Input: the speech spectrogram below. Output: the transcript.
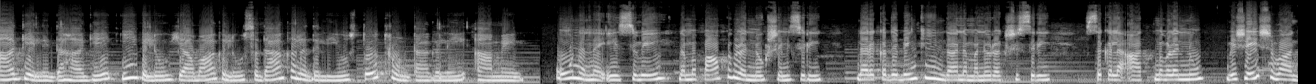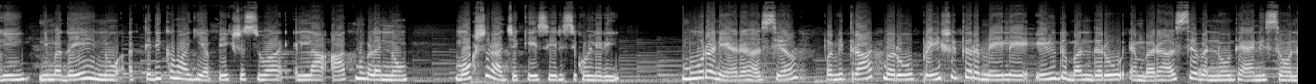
ಆದಿಯಲ್ಲಿದ್ದ ಹಾಗೆ ಈಗಲೂ ಯಾವಾಗಲೂ ಸದಾಕಾಲದಲ್ಲಿಯೂ ಸ್ತೋತ್ರ ಉಂಟಾಗಲಿ. ಆಮೇನ್. ಓ ನನ್ನ ಏಸುವೆ ನಮ್ಮ ಪಾಪಗಳನ್ನು ಕ್ಷಮಿಸಿರಿ. ನರಕದ ಬೆಂಕಿಯಿಂದ ನಮ್ಮನ್ನು ರಕ್ಷಿಸಿರಿ. ಸಕಲ ಆತ್ಮಗಳನ್ನು, ವಿಶೇಷವಾಗಿ ನಿಮ್ಮ ದಯೆಯನ್ನು ಅತ್ಯಧಿಕವಾಗಿ ಅಪೇಕ್ಷಿಸುವ ಎಲ್ಲ ಆತ್ಮಗಳನ್ನು ಮೋಕ್ಷ ರಾಜ್ಯಕ್ಕೆ ಸೇರಿಸಿಕೊಳ್ಳಿರಿ. ಮೂರನೆಯ ರಹಸ್ಯ, ಪವಿತ್ರಾತ್ಮರು ಪ್ರೇಷಿತರ ಮೇಲೆ ಇಳಿದು ಬಂದರು ಎಂಬ ರಹಸ್ಯವನ್ನು ಧ್ಯಾನಿಸೋಣ.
